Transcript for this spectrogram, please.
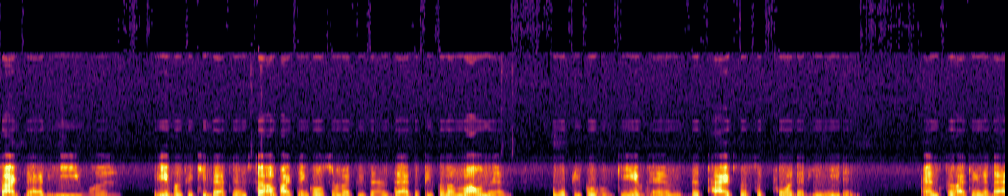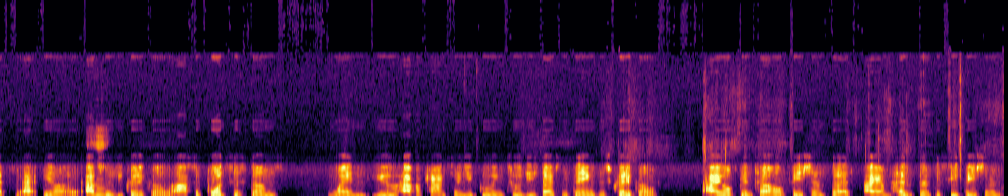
fact that he was able to keep that to himself, I think also represents that the people around him were people who gave him the types of support that he needed. And so I think that that's, uh, you know, mm-hmm. absolutely mm-hmm. critical. Our support systems when you have a cancer and you're going through these types of things is critical. I often tell patients that I am hesitant to see patients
